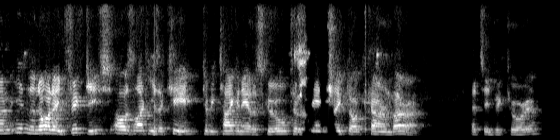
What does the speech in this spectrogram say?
Um, in the 1950s, I was lucky as a kid to be taken out of school to sheepdog Korumburra. That's in Victoria,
